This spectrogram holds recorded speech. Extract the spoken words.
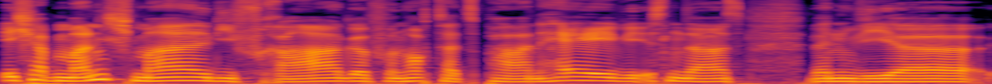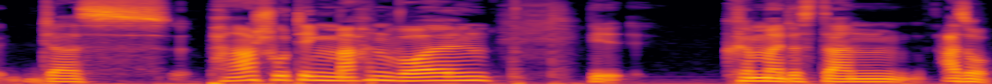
ich habe manchmal die Frage von Hochzeitspaaren, hey, wie ist denn das, wenn wir das Paar-Shooting machen wollen? Wie, können wir das dann, also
